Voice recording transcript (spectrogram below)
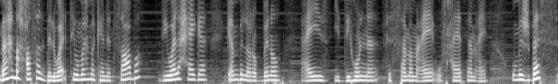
مهما حصل دلوقتي ومهما كانت صعبة دي ولا حاجة جنب اللي ربنا عايز يديهولنا في السما معاه وفي حياتنا معاه. ومش بس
